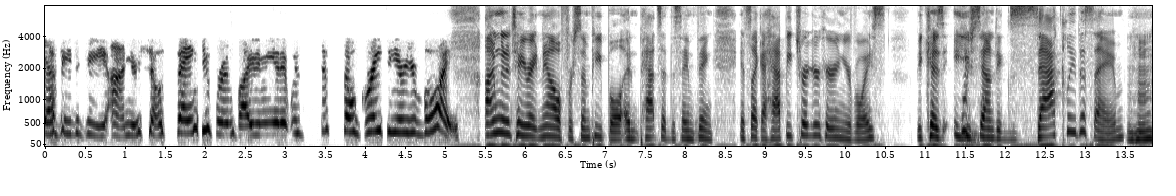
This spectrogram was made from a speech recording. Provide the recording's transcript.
happy to be on your show. Thank you for inviting me. And it was just so great to hear your voice. I'm going to tell you right now, for some people, and Pat said the same thing, it's like a happy trigger hearing your voice because you sound exactly the same mm-hmm.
